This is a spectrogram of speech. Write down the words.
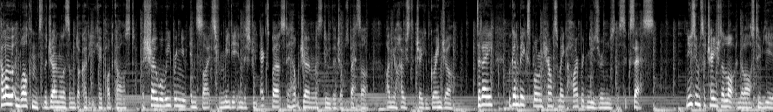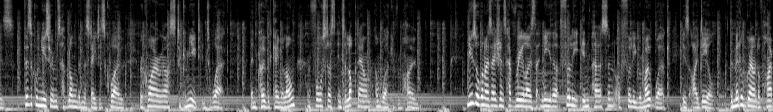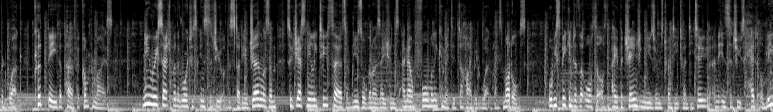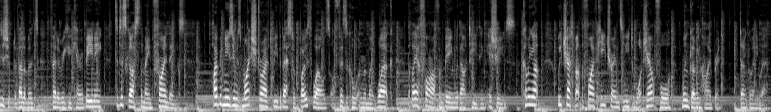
Hello and welcome to the journalism.co.uk podcast, a show where we bring you insights from media industry experts to help journalists do their jobs better. I'm your host, Jacob Granger. Today, we're going to be exploring how to make hybrid newsrooms a success. Newsrooms have changed a lot in the last two years. Physical newsrooms have long been the status quo, requiring us to commute into work. Then COVID came along and forced us into lockdown and working from home. News organisations have realised that neither fully in person or fully remote work is ideal. The middle ground of hybrid work could be the perfect compromise. New research by the Reuters Institute of the Study of Journalism suggests nearly two thirds of news organisations are now formally committed to hybrid workplace models. We'll be speaking to the author of the paper Changing Newsrooms 2022 and the Institute's head of leadership development, Federica Cherubini, to discuss the main findings. Hybrid newsrooms might strive to be the best of both worlds of physical and remote work, but they are far from being without teething issues. Coming up, we chat about the five key trends you need to watch out for when going hybrid. Don't go anywhere.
